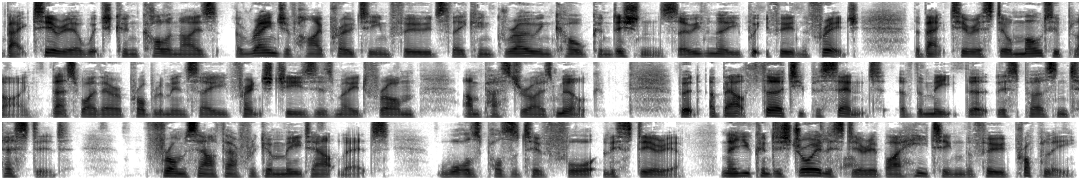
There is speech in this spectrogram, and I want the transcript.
bacteria which can colonize a range of high protein foods. They can grow in cold conditions. So even though you put your food in the fridge, the bacteria still multiply. That's why they're a problem in, say, French cheeses made from unpasteurized milk. But about 30% of the meat that this person tested from South African meat outlets was positive for listeria. Now, you can destroy listeria by heating the food properly,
